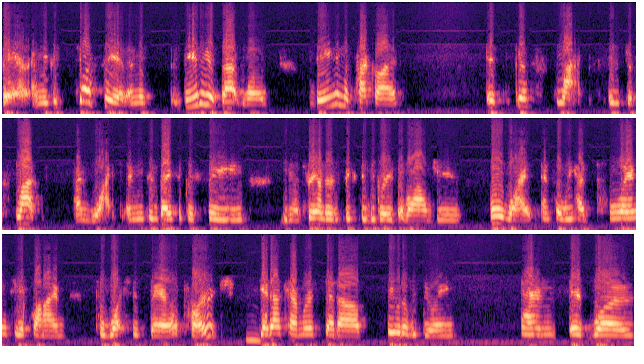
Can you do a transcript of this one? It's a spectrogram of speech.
bear, and we could just see it. And the, the beauty of that was being in the pack ice, it's just flat. It was just flat and white. And you can basically see, you know, 360 degrees around you, all white. And so we had plenty of time to watch this bear approach, mm. get our cameras set up, see what it was doing, and it was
